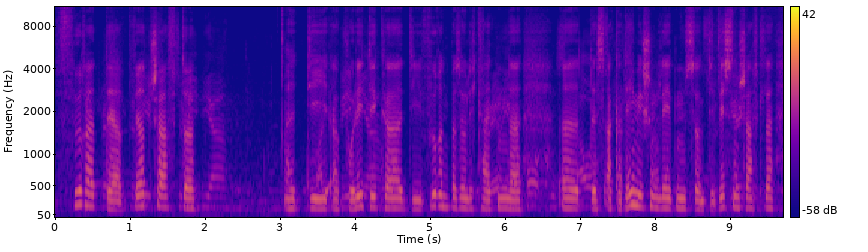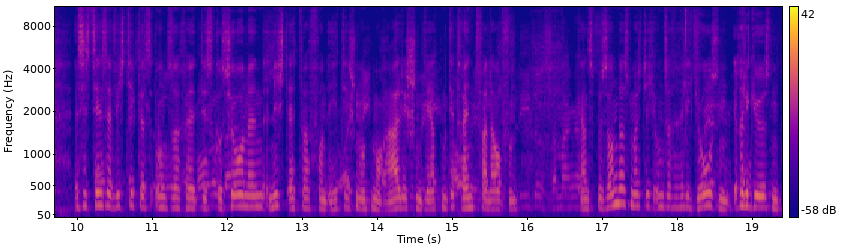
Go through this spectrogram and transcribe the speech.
Führer der Wirtschaft, äh, die äh, Politiker, die führenden Persönlichkeiten äh, äh, des akademischen Lebens und die Wissenschaftler. Es ist sehr, sehr wichtig, dass unsere Diskussionen nicht etwa von ethischen und moralischen Werten getrennt verlaufen. Ganz besonders möchte ich unsere religiösen, religiösen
